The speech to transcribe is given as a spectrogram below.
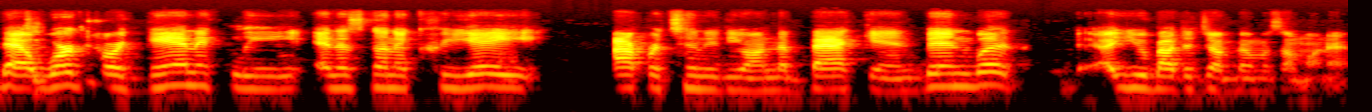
that works organically and it's going to create opportunity on the back end. Ben, what are you about to jump in with someone at?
